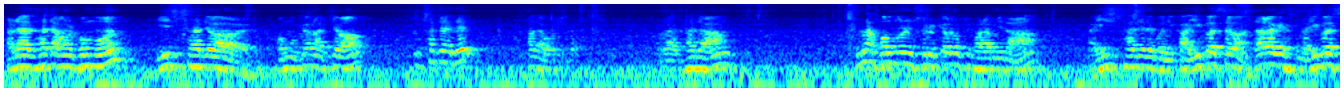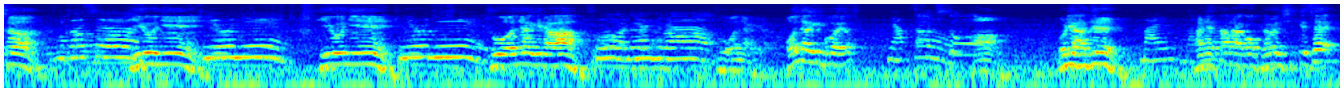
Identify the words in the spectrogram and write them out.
갈라디아 사장 오늘 본문 24절 본문 껴놨죠? 또 찾아야 돼? 찾아봅시다. 갈라디아 사장 항상 본문을 줄을 껴놓기 바랍니다. 24절에 보니까 이것은 따라하겠습니다. 이것은 이것은 기운이 기운이 기운이 기운이 두 언약이라. 두 언약이라. 두 언약이라. 언약이 뭐예요? 약속. 아 우리 아들 말 자네 딸하고 결혼시키세.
